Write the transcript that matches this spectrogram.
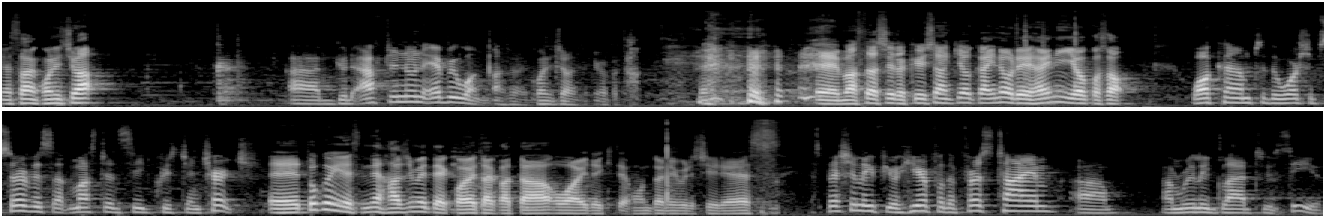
皆さんこんにちは Uh, good afternoon, everyone. あそうこんにちはよかった、えーマスターシールクリスチャン教会の礼拝にようこそ、 Welcome to the worship service at Mustard Seed Christian Church. えー特にですね初めて来られた方お会いできて本当に嬉しいです、 Especially if you're here for the first time, um, I'm really glad to see you.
